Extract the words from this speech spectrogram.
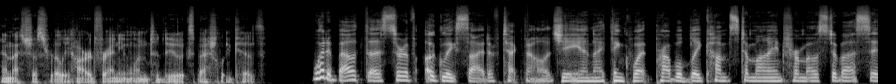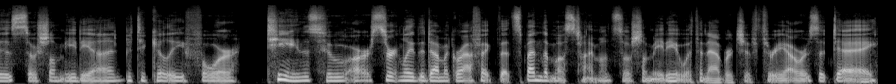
And that's just really hard for anyone to do, especially kids. What about the sort of ugly side of technology? And I think what probably comes to mind for most of us is social media, and particularly for teens who are certainly the demographic that spend the most time on social media with an average of three hours a day.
